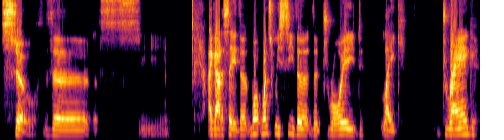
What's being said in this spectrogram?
So, the, let's see, I gotta say, the once we see the, the droid, like, drag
